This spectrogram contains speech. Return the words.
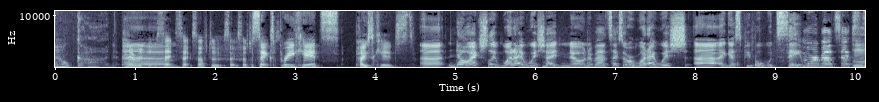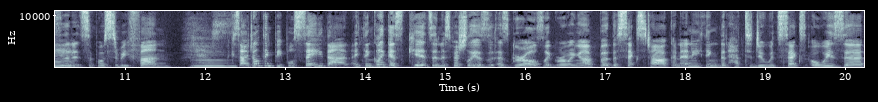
Oh God. Parent, Um, sex, sex after sex after Sex pre kids, post kids. Uh, no, actually, what I wish I'd known about sex, or what I wish, uh, I guess people would say more about sex, is that it's supposed to be fun. Because I don't think people say that. I think, like, as kids, and especially as, as girls, like growing up, uh, the sex talk and anything that had to do with sex always uh,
